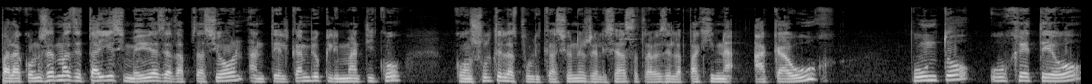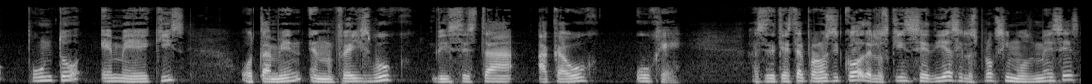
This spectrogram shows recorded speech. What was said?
Para conocer más detalles y medidas de adaptación ante el cambio climático, Consulte las publicaciones realizadas a través de la página acaug.ugto.mx o también en Facebook dice está ACAUG UG. Así que está el pronóstico de los 15 días y los próximos meses.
